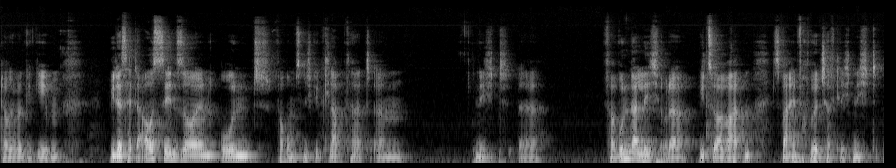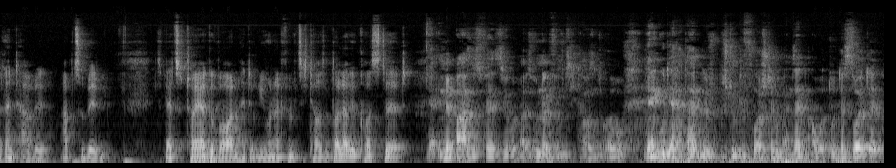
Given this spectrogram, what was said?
darüber gegeben, wie das hätte aussehen sollen und warum es nicht geklappt hat. Ähm, nicht äh, verwunderlich oder wie zu erwarten. Es war einfach wirtschaftlich nicht rentabel abzubilden. Es wäre zu teuer geworden, hätte irgendwie 150.000 Dollar gekostet. Ja, in der Basisversion, also 150.000 Euro. Ja gut, er hatte halt eine bestimmte Vorstellung an sein Auto. Das sollte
